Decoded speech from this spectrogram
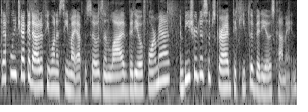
Definitely check it out if you want to see my episodes in live video format, and be sure to subscribe to keep the videos coming.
